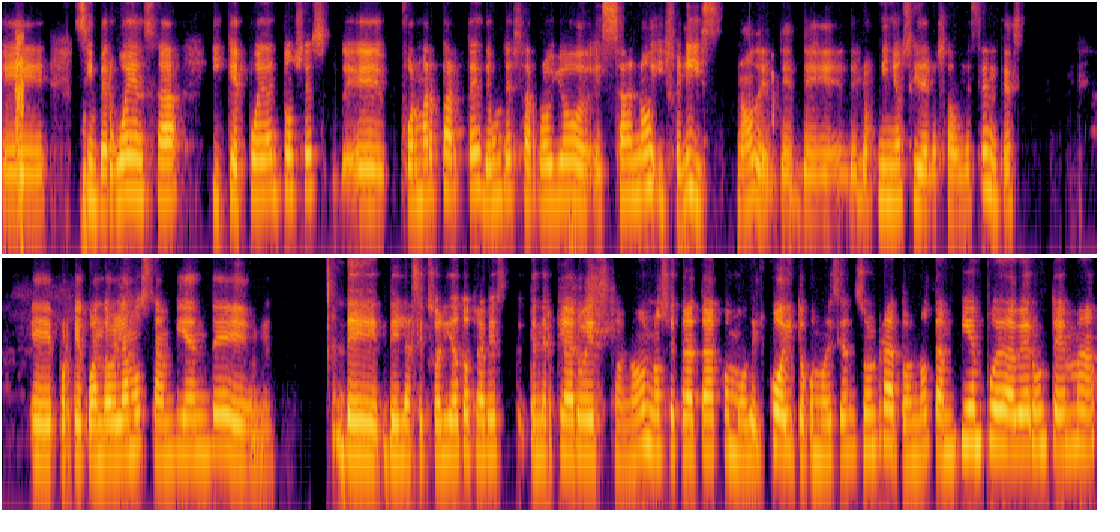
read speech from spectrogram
Eh, sin vergüenza y que pueda entonces eh, formar parte de un desarrollo eh, sano y feliz ¿no? de, los niños y de los adolescentes. Porque cuando hablamos también de, de, la sexualidad, otra vez tener claro esto, ¿no? No se trata como del coito, como decías hace un rato, ¿no? También puede haber un tema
